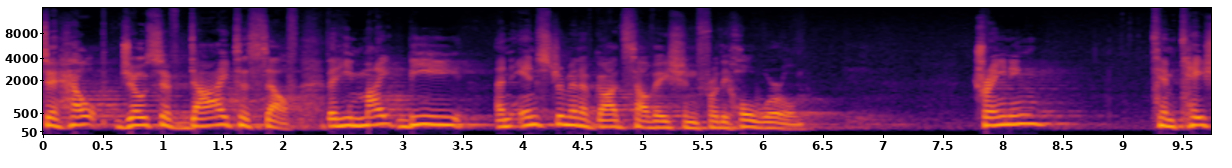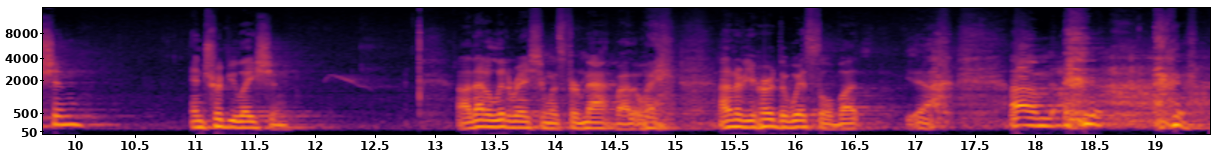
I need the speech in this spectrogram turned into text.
to help Joseph die to self, that he might be an instrument of God's salvation for the whole world training, temptation, and tribulation. Uh, that alliteration was for Matt, by the way. I don't know if you heard the whistle, but yeah. Um,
